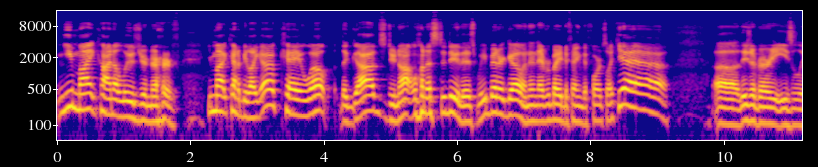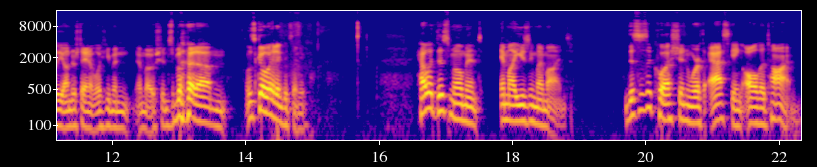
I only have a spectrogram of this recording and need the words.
you might kind of lose your nerve. You might kind of be like, okay, well, the gods do not want us to do this. We better go. And then everybody defending the fort's like, yeah. Uh, these are very easily understandable human emotions. But um, let's go ahead and continue. How at this moment am I using my mind? This is a question worth asking all the time.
